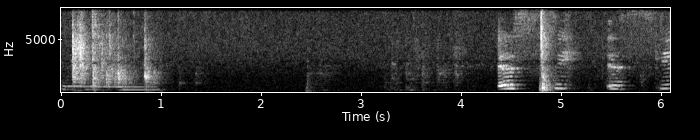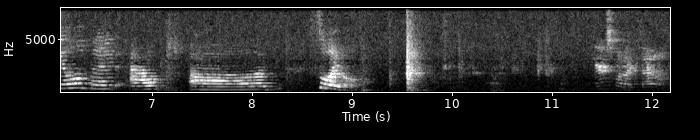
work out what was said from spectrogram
Mm. Is, se- is steel made out of soil? Here's what I found.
